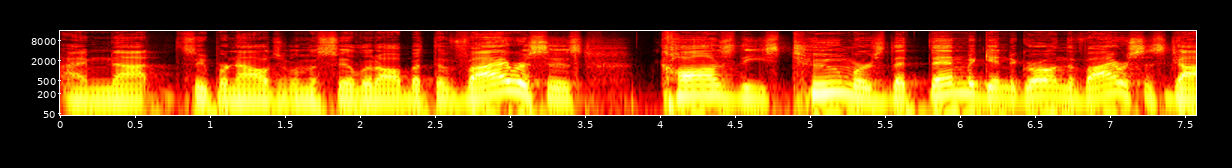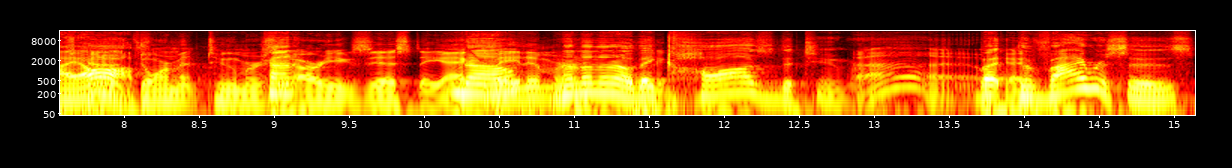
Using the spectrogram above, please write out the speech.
I'm not super knowledgeable in this field at all, but the viruses cause these tumors that then begin to grow, and the viruses die kind off. of dormant tumors Kinda- that already exist. They no, activate them. Or? no, no, no, no. They cause the tumor. Ah, But the viruses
